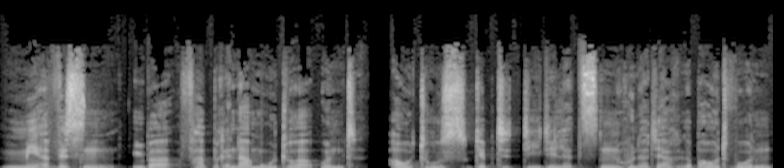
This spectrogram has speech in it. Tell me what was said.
mehr Wissen über Verbrennermotor und Autos gibt, die die letzten 100 Jahre gebaut wurden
